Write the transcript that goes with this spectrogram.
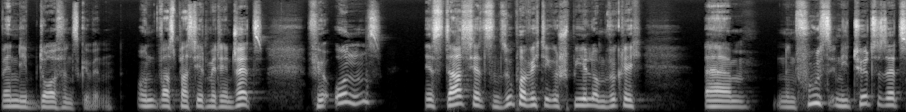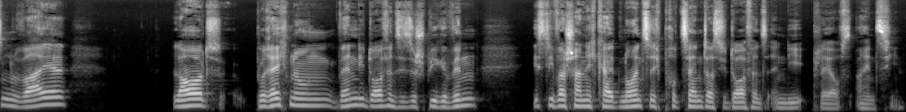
wenn die Dolphins gewinnen. Und was passiert mit den Jets? Für uns ist das jetzt ein super wichtiges Spiel, um wirklich ähm, einen Fuß in die Tür zu setzen, weil laut Berechnungen, wenn die Dolphins dieses Spiel gewinnen, ist die Wahrscheinlichkeit 90 Prozent, dass die Dolphins in die Playoffs einziehen.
